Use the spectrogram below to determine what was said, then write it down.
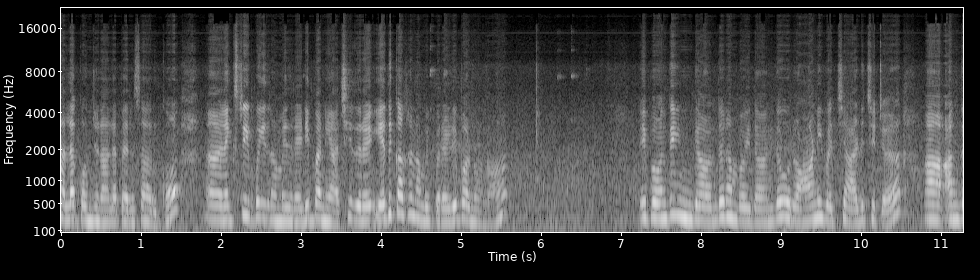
நல்லா கொஞ்சம் நல்லா பெருசாக இருக்கும். நெக்ஸ்ட் இப்போ இது நம்ம இது ரெடி பண்ணியாச்சு. இது எதுக்காக நம்ம இப்போ ரெடி பண்ணோம்னா இப்போ வந்து இங்கே வந்து நம்ம இதை வந்து ஒரு ஆணி வச்சு அடிச்சுட்டு அந்த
